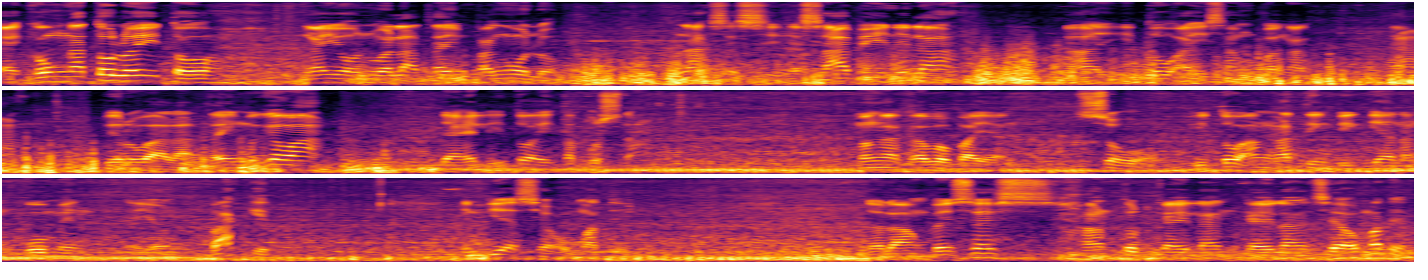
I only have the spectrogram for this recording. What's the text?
Kaya kung natuloy ito, ngayon wala tayong Pangulo, nasa sinasabi nila uh, ito ay isang bangag na pero wala tayong magawa dahil ito ay tapos na mga kababayan. So, ito ang ating bigyan ng comment ngayon. Bakit? Hindi siya umatin dalawang beses hangtod kailan kailan siya umatin.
